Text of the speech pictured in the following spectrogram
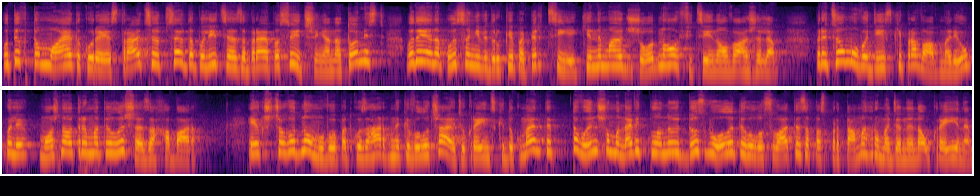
У тих, хто має таку реєстрацію, псевдополіція забирає посвідчення, натомість видає написані від руки папірці, які не мають жодного офіційного важеля. При цьому водійські права в Маріуполі можна отримати лише за хабар. І якщо в одному випадку загарбники вилучають українські документи, то в іншому навіть планують дозволити голосувати за паспортами громадянина України.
